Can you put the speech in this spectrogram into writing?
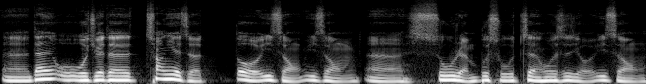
嗯，但是我我觉得创业者。都有一种一种呃输人不输阵，或是有一种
